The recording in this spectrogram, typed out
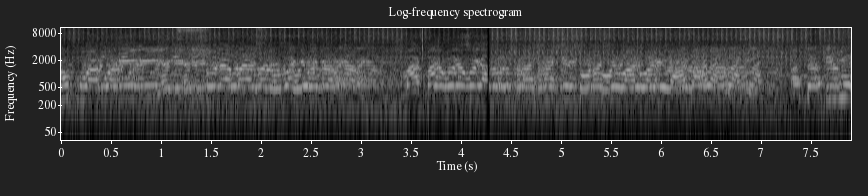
खूप वारवाडी या दिंडी सोहळ्यामध्ये सहभागी होणार आहे मागच्या वर्षी आपण प्रांताचे सोळाशे वारवाडी लहान असं दिव्य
